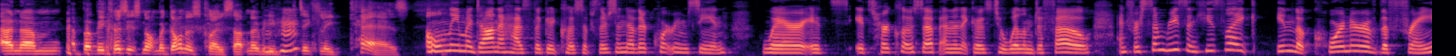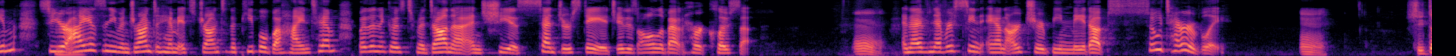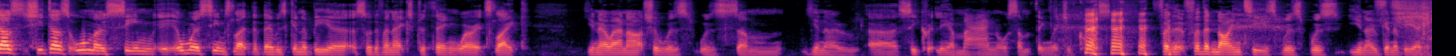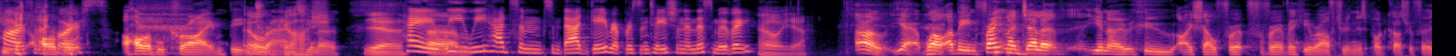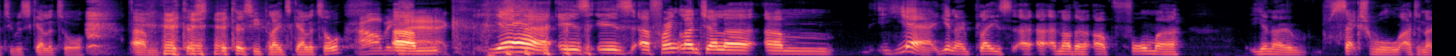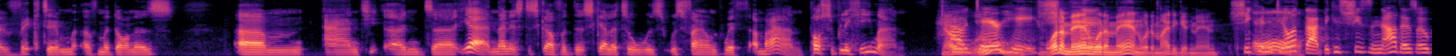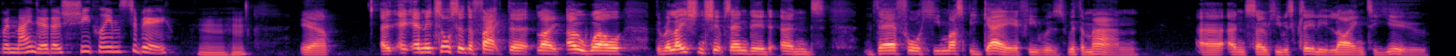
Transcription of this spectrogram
and um but because it's not madonna's close up nobody Mhm. particularly cares Only Madonna has the good close-ups. There's another courtroom scene where it's it's her close-up and then it goes to Willem Dafoe, and for some reason he's like in the corner of the frame, so your Mhm. eye isn't even drawn to him. It's drawn to the people behind him. But then it goes to Madonna, and she is center stage. It is all about her close-up. Mm, And I've never seen Anne Archer be made up so terribly. mm. she does she does almost seem it almost seems like that there was going to be a, a sort of an extra thing where it's like you know anne archer was was um you know uh secretly a man or something which of course for the for the 90s was was you know going to be a huge for horrible a horrible crime being Oh, trans gosh. you know yeah. Hey, we Um, we had some some bad gay representation in this movie. Oh yeah. Oh yeah, well, I mean Frank Langella, you know, who I shall for, forever hereafter in this podcast refer to as Skeletor, um, because because he played Skeletor. I'll be Um, back. Yeah, is is uh, Frank Langella? Um, yeah, you know, plays a, a- another a former, you know, sexual I don't know victim of Madonna's, um, and and uh, yeah, and then it's discovered that Skeletor was was found with a man, possibly He Man. How Oh, dare ooh. he? What She a man! could- What a man! What a mighty good man. She couldn't deal Oh. with that because she's not as open minded as she claims to be. hmm Yeah. And, and it's also the fact that, like, oh, well, the relationship's ended and therefore he must be gay if he was with a man. Uh, and so he was clearly lying to you.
